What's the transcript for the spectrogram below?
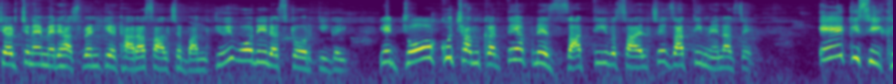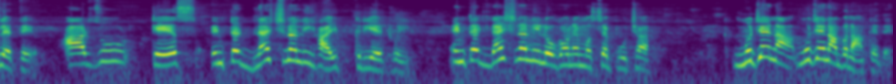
चर्च ने मेरे हस्बैंड की अठारह साल से बंद की हुई, वो नहीं रेस्टोर की गई। ये जो कुछ हम करते हैं अपने ज़ाती वसाइल से ज़ाती मेहनत से एक ही सीख लेते Arzoo case internationally hype create हुई। इंटरनेशनली लोगों ने मुझसे पूछा मुझे ना मुझे ना बना के दें।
